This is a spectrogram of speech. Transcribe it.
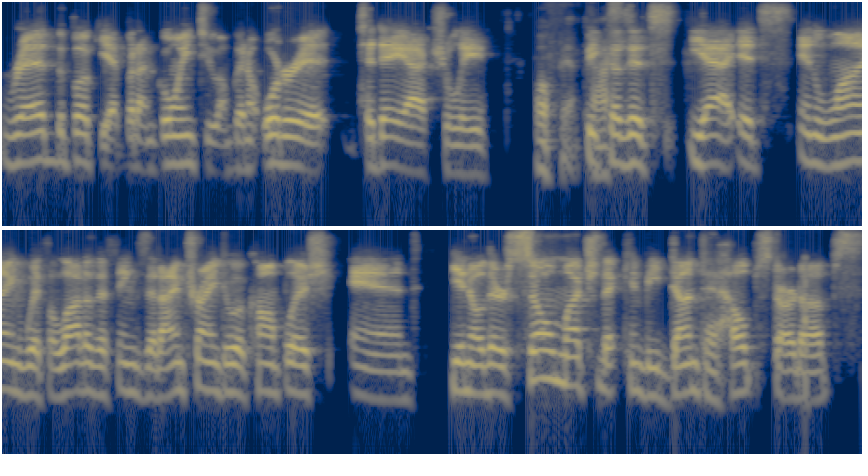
read the book yet, but I'm going to. I'm going to order it today, actually. Oh, fantastic. Because it's, yeah, it's in line with a lot of the things that I'm trying to accomplish. And, you know, there's so much that can be done to help startups.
